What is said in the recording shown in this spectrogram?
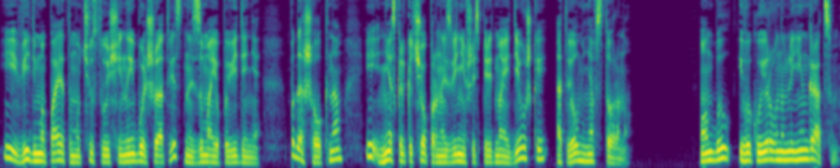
и, видимо, поэтому чувствующий наибольшую ответственность за мое поведение, подошел к нам и, несколько чопорно извинившись перед моей девушкой, отвел меня в сторону. Он был эвакуированным ленинградцем,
